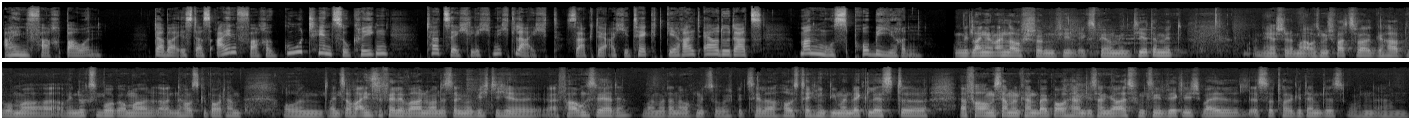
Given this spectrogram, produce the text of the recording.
einfach bauen. Dabei ist das Einfache gut hinzukriegen tatsächlich nicht leicht, sagt der Architekt Gerald Erdudatz. Man muss probieren. Mit langem Anlauf schon viel experimentiert damit einen Hersteller mal aus dem Schwarzwald gehabt, wo wir in Luxemburg auch mal ein Haus gebaut haben. Und wenn es auch Einzelfälle waren, waren das dann immer wichtige Erfahrungswerte, weil man dann auch mit so spezieller Haustechnik, die man weglässt, äh, Erfahrung sammeln kann bei Bauherren, die sagen, ja, es funktioniert wirklich, weil es so toll gedämmt ist. Und ähm,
